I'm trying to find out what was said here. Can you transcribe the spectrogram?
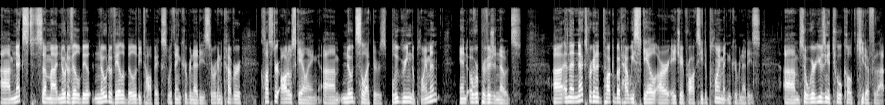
Um, next, some uh, node, availabil node, availability topics within Kubernetes. So we're going to cover cluster auto-scaling, um, node selectors, blue-green deployment, and over-provisioned nodes. Uh, and then next, we're going to talk about how we scale our HA proxy deployment in Kubernetes. Um, so we're using a tool called Keda for that.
